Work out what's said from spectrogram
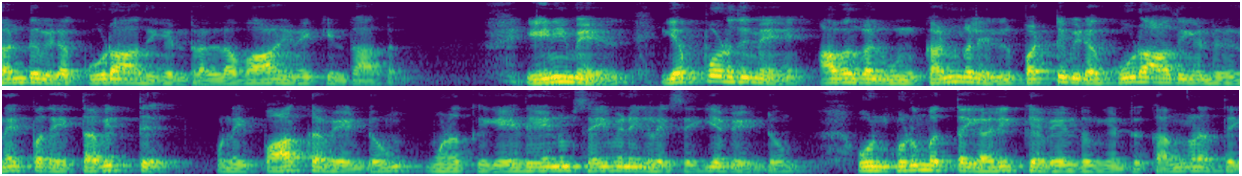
கண்டுவிடக்கூடாது என்றல்லவா நினைக்கின்றார்கள். இனிமேல் எப்பொழுதுமே அவர்கள் உன் கண்களில் பட்டுவிடக்கூடாது என்று நினைப்பதை தவிர்த்து உன்னை பார்க்க வேண்டும் உனக்கு ஏதேனும் செய்வினைகளை செய்ய வேண்டும் உன் குடும்பத்தை அழிக்க வேண்டும் என்று கங்கணத்தை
